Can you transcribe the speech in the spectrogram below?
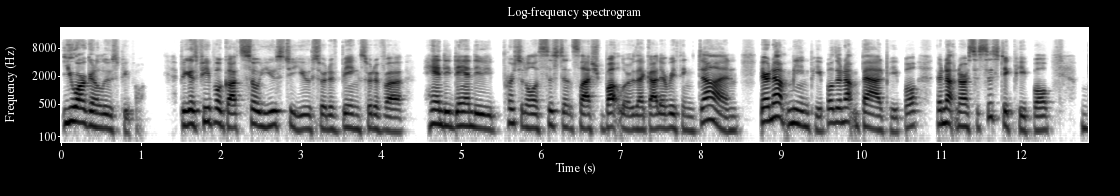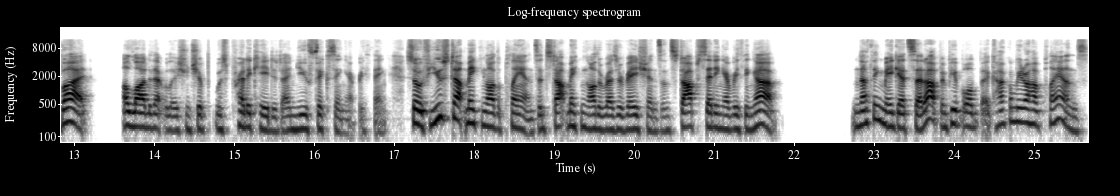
you are going to lose people because people got so used to you sort of being sort of a handy dandy personal assistant slash butler that got everything done. They're not mean people. They're not bad people. They're not narcissistic people. But a lot of that relationship was predicated on you fixing everything. So if you stop making all the plans and stop making all the reservations and stop setting everything up, nothing may get set up. And people, like, how come we don't have plans?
